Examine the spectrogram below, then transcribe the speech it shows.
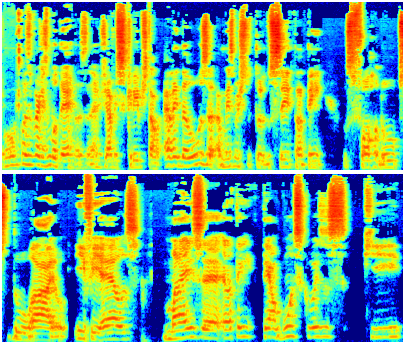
algumas linguagens modernas, né, JavaScript e tal, ela ainda usa a mesma estrutura do C, então tem os for loops, do while, if else, mas é, ela tem, tem algumas coisas que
